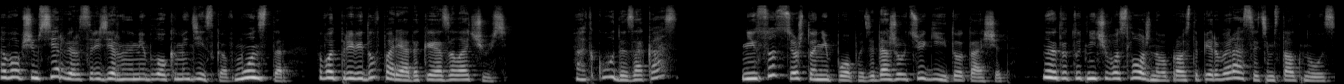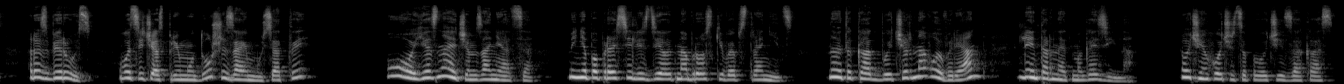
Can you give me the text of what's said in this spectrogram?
в общем, сервер с резервными блоками дисков, монстр. Вот приведу в порядок, и я золочусь. Откуда заказ? Несут все, что не попадя, даже утюги и то тащат. Но это тут ничего сложного, просто первый раз с этим столкнулась. Разберусь. Вот сейчас приму душ и займусь, а ты? О, я знаю, чем заняться. Меня попросили сделать наброски веб-страниц. Но это как бы черновой вариант для интернет-магазина. Очень хочется получить заказ.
